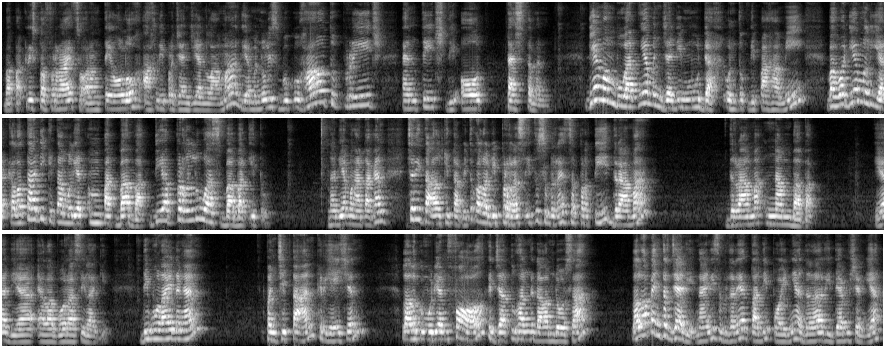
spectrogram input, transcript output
Bapak Christopher Wright, seorang teolog ahli perjanjian lama, dia menulis buku How to Preach and Teach the Old Testament. Dia membuatnya menjadi mudah untuk dipahami bahwa dia melihat kalau tadi kita melihat empat babak, dia perluas babak itu. Nah, dia mengatakan cerita Alkitab itu kalau diperes itu sebenarnya seperti drama drama enam babak. Ya, dia elaborasi lagi. Dimulai dengan penciptaan, creation, lalu kemudian fall, kejatuhan ke dalam dosa, Lalu apa yang terjadi? Nah, ini sebenarnya tadi poinnya adalah redemption ya.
